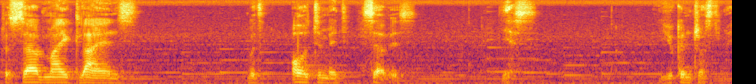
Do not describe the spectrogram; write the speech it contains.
to serve my clients with ultimate service. Yes, you can trust me.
